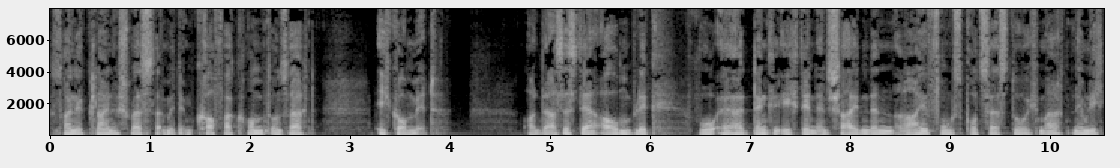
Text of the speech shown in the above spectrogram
seine kleine Schwester mit dem Koffer kommt und sagt, ich komme mit. Und das ist der Augenblick, wo er, denke ich, den entscheidenden Reifungsprozess durchmacht, nämlich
